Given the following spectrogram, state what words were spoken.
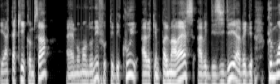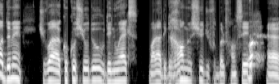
et attaquer comme ça, à un moment donné, il faut que tu aies des couilles avec un palmarès, avec des idées, avec que moi demain, tu vois Coco Ciodo ou Denouex, voilà, des grands monsieur du football français euh,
